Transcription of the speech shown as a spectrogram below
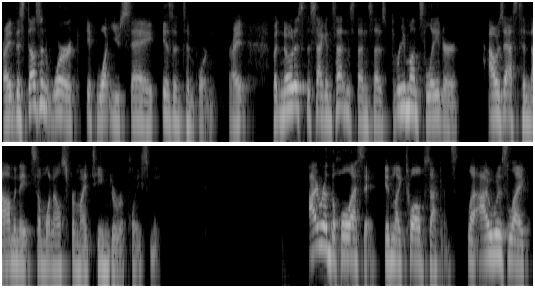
Right? This doesn't work if what you say isn't important, right? But notice the second sentence then says, three months later, I was asked to nominate someone else from my team to replace me. I read the whole essay in like 12 seconds. Like I was like,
